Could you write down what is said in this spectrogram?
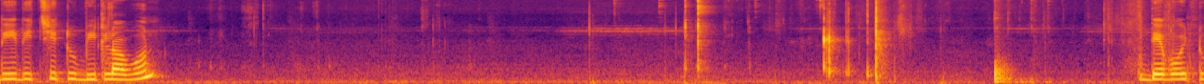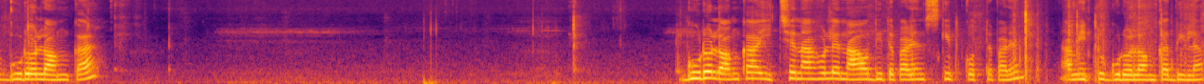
দিয়ে দিচ্ছি একটু বিট লবণ। দেবো একটু গুঁড়ো লঙ্কা। গুঁড়ো লঙ্কা ইচ্ছে না হলে নাও দিতে পারেন, স্কিপ করতে পারেন। আমি একটু গুঁড়ো লঙ্কা দিলাম।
